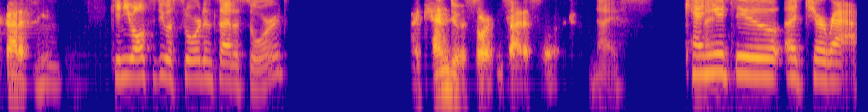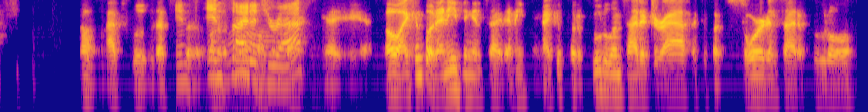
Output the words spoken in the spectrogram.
I gotta see. it. Mhm. Can you also do a sword inside a sword? I can do a sword inside a sword. Nice. Can you do a giraffe? Oh, absolutely. That's the, Ins- one of the inside a giraffe? Yeah, yeah, yeah. Oh, I can put anything inside anything. I could put a poodle inside a giraffe. I could put a sword inside a poodle.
